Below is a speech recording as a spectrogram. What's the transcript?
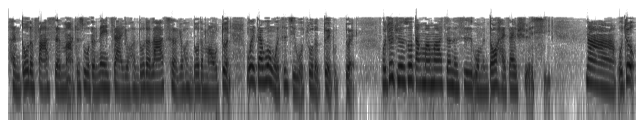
很多的发生嘛，就是我的内在有很多的拉扯，有很多的矛盾。我也在问我自己，我做的对不对？我就觉得说，当妈妈真的是我们都还在学习。那我就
